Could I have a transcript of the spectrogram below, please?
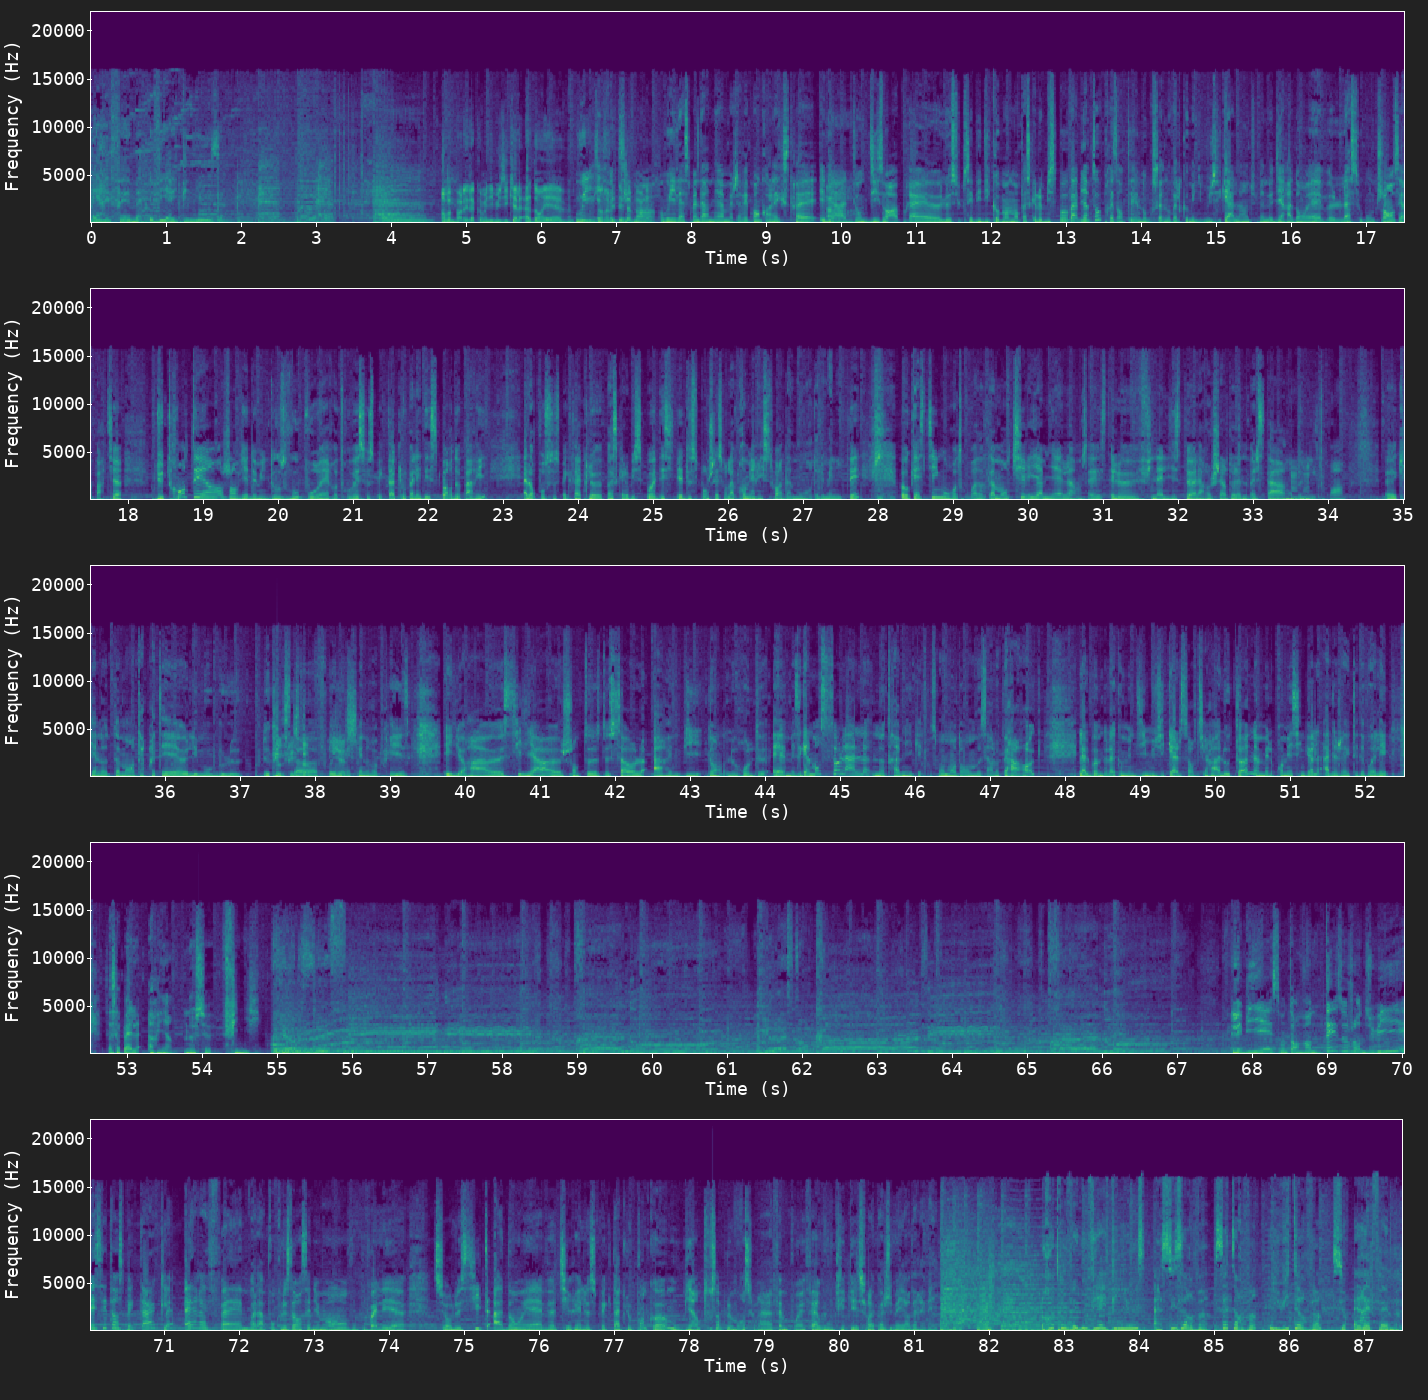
RFM. VIP News. On va parler de la comédie musicale Adam et Ève. Oui, Vous en avez déjà parlé. Oui, la semaine dernière, mais j'avais pas encore l'extrait. Et bien, Ah. donc dix ans après euh, le succès des Dix Commandements, Pascal Obispo va bientôt présenter donc sa nouvelle comédie musicale. hein, tu viens de le dire, Adam et Ève, la seconde chance. Et à partir du 31 janvier 2012, vous pourrez retrouver ce spectacle au Palais des Sports de Paris. Alors pour ce spectacle, Pascal Obispo a décidé de se pencher sur la première histoire d'amour de l'humanité. Au casting, on retrouvera notamment Thierry Amiel. hein, Vous savez, c'était le finaliste à la recherche de la nouvelle star en Mhm. 2003, euh, qui a notamment interprété euh, Les mots bleus de Christophe. Christophe, oui, il yes. fait une reprise. Et il y aura euh, Cilia, euh, chanteuse de soul R&B, dans le rôle de Eve, mais également Solal, notre amie, qui est en ce moment dans Mozart l'opéra rock. L'album de la comédie musicale sortira à l'automne, mais le premier single a déjà été dévoilé. Ça s'appelle Rien ne se finit. Les billets sont en vente dès aujourd'hui et c'est un spectacle RFM. Voilà, pour plus de renseignements, vous pouvez aller euh, sur le site adam et spectacle.com ou bien tout simplement sur rfm.fr où vous cliquez sur la page du meilleur des réveils. Retrouvez le VIP News à 6h20, 7h20 et 8h20 sur RFM.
